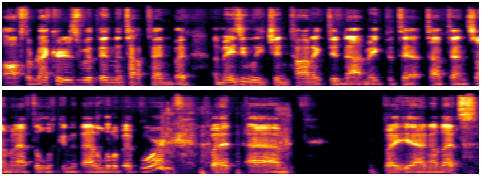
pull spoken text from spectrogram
off the record is within the top ten. But amazingly, Chin Tonic did not make the t- top ten, so I'm gonna have to look into that a little bit more. but um, but yeah, no, that's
